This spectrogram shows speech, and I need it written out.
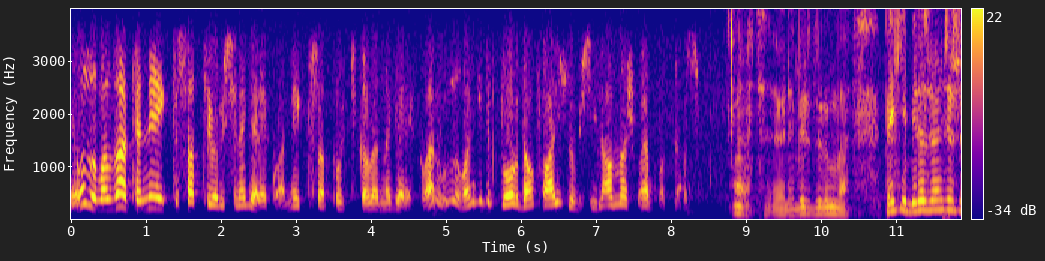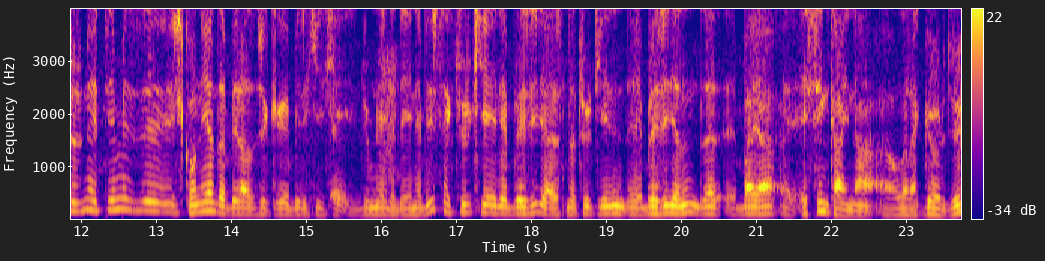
E o zaman zaten ne iktisat teorisine gerek var, ne iktisat politikalarına gerek var. O zaman gidip doğrudan faiz lobisiyle anlaşma yapmak lazım. Evet öyle bir durum var. Peki biraz önce sözünü ettiğimiz e, konuya da birazcık e, bir iki evet. cümleyle değinebilirsek Türkiye ile Brezilya arasında Türkiye'nin e, Brezilya'nın da bayağı esin kaynağı olarak gördüğü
